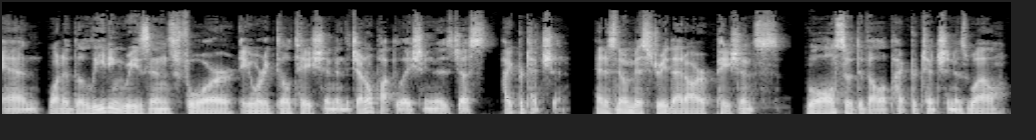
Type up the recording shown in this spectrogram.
And one of the leading reasons for aortic dilatation in the general population is just hypertension. And it's no mystery that our patients will also develop hypertension as well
